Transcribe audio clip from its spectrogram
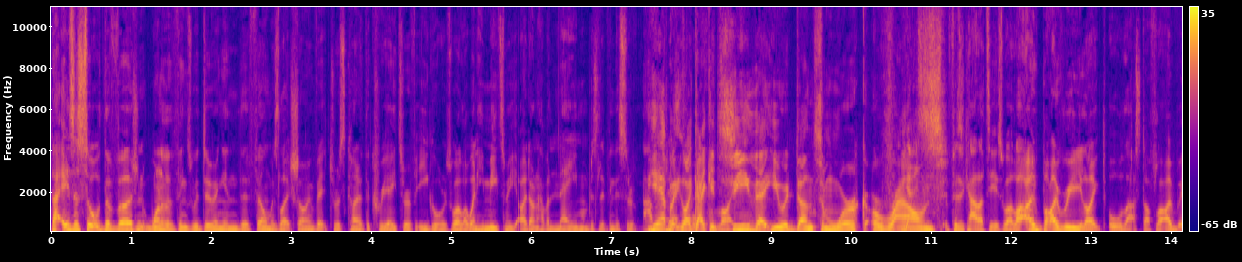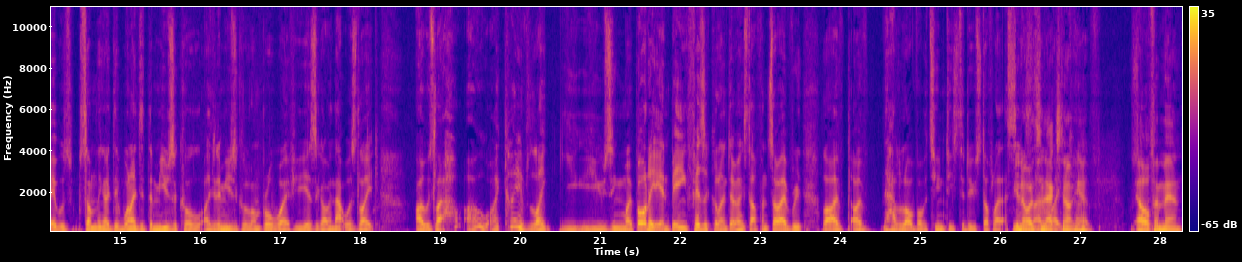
that is a sort of the version. One of the things we're doing in the film is like showing Victor as kind of the creator of Igor as well. Like when he meets me, I don't have a name. I'm just living this sort of yeah, but like I could life. see that you had done some work around. Yes, physicality as well. Like I, but I really liked all that stuff. Like I, it was something I did when I did the musical. I did a musical on Broadway a few years ago, and that was like. I was like, oh, I kind of like using my body and being physical and doing stuff, and so every like I've I've had a lot of opportunities to do stuff like that. You know what's next, like, don't you? of- Elephant Man.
